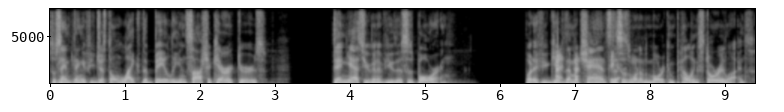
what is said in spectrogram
So same thing. If you just don't like the Bayley and Sasha characters, then yes, you're going to view this as boring. But if you give I- them a chance, this yeah. is one of the more compelling storylines.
